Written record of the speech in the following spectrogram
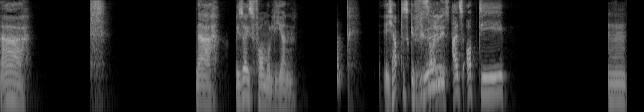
Ah. Na, wie soll ich es formulieren? Ich habe das Gefühl, als ob die. Hm,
